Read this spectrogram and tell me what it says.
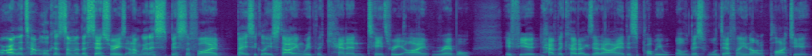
All right, let's have a look at some of the accessories. And I'm going to specify basically starting with the Canon T3i Rebel. If you have the Kodak ZI, this probably, oh, this will definitely not apply to you.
